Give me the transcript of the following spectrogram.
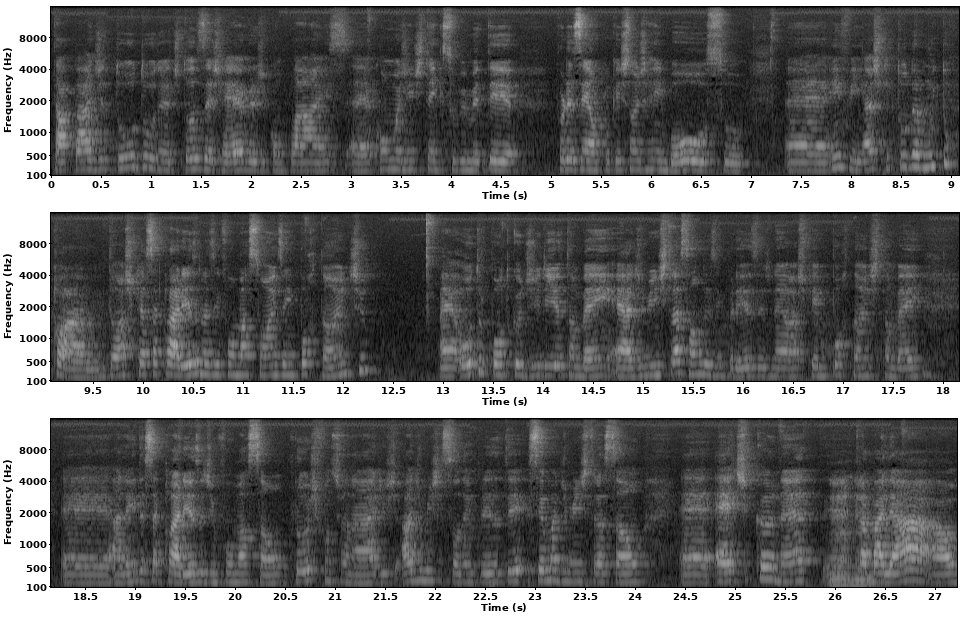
tapar de tudo, né, de todas as regras de compliance, é, como a gente tem que submeter, por exemplo, questões de reembolso, é, enfim, acho que tudo é muito claro. Então, acho que essa clareza nas informações é importante. É, outro ponto que eu diria também é a administração das empresas, né? Eu acho que é importante também é, além dessa clareza de informação para os funcionários, a administração da empresa ter, ser uma administração é, ética, né? É, uhum. Trabalhar ao,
